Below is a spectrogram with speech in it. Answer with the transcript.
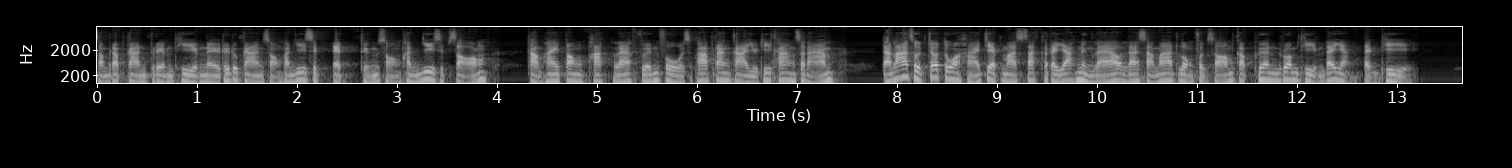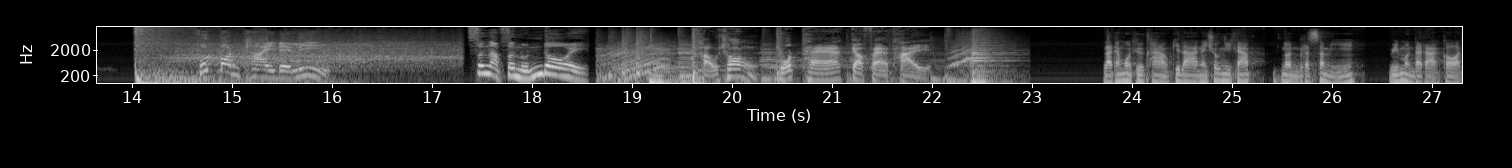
สำหรับการเตรียมทีมในฤดูกาล 2021 ถึง 2022 ทำให้ต้องพักและฟื้นฟูสภาพร่างกายอยู่ที่ข้างสนาม แต่ล่าสุดเจ้าตัวหายเจ็บมาสักระยะหนึ่งแล้ว และสามารถลงฝึกซ้อมกับเพื่อนร่วมทีมได้อย่างเต็มที่ ฟุตบอลไทยเดลี่ สนับสนุนโดย เขาช่องรถแท้กาแฟไทย และทั้งหมดคือข่าวกีฬาในช่วงนี้ครับ นนท์รัศมี วิมลดารากร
